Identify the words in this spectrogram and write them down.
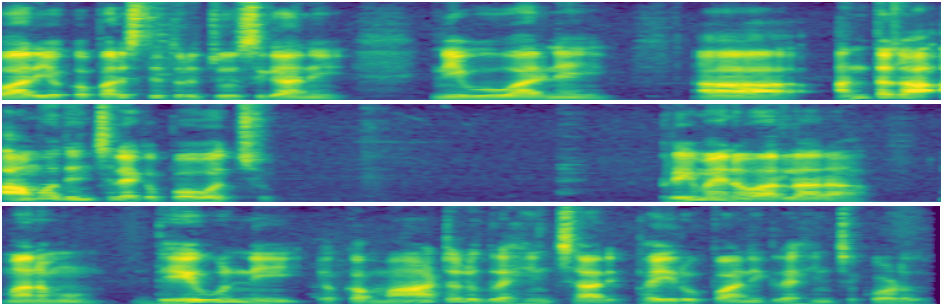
వారి యొక్క పరిస్థితులు చూసి కానీ నీవు వారిని అంతగా ఆమోదించలేకపోవచ్చు. ప్రియమైన వార్లారా మనము దేవుణ్ణి యొక్క మాటలు గ్రహించాలి. పై రూపాన్ని గ్రహించకూడదు.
